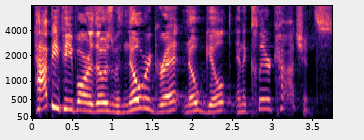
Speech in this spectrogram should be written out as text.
Happy people are those with no regret, no guilt, and a clear conscience.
